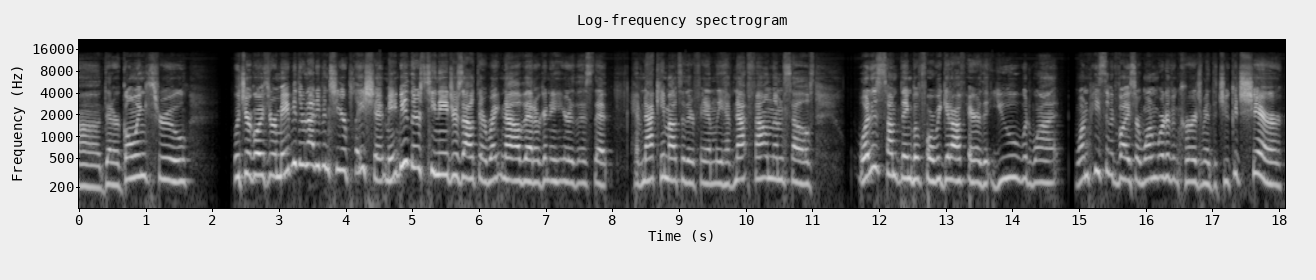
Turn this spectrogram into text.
uh, that are going through what you're going through, maybe they're not even to your place yet. Maybe there's teenagers out there right now that are going to hear this that have not came out to their family, have not found themselves. What is something before we get off air that you would want one piece of advice or one word of encouragement that you could share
